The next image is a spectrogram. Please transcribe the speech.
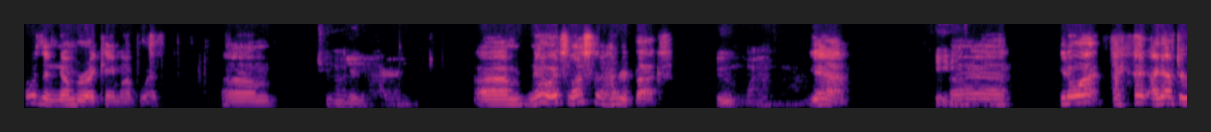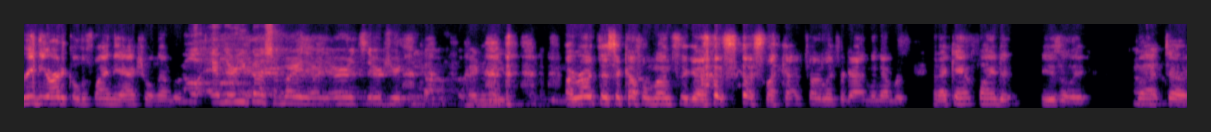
what was the number I came up with? Um, 200? Um, no, it's less than 100 bucks. Ooh, wow. Yeah. 80. Uh, you know what? I, would have to read the article to find the actual number. Well, and there you go. Somebody there, there's, there's your key I wrote this a couple months ago, so it's like I've totally forgotten the number, and I can't find it easily. Okay. But uh,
